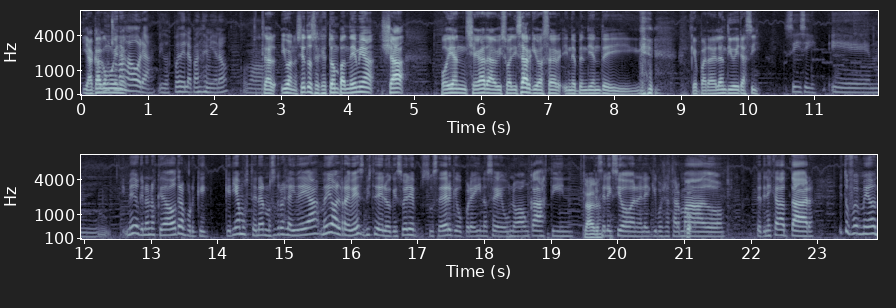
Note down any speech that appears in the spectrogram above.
Y acá como mucho viene- más ahora, digo, después de la pandemia, ¿no? Como- Claro, y bueno, si esto se gestó en pandemia, ya podían llegar a visualizar que iba a ser independiente y que para adelante iba a ir así. Sí, sí. Eh, y medio que no nos quedaba otra porque queríamos tener nosotros la idea, medio al revés, viste, de lo que suele suceder que por ahí, no sé, uno va a un casting, Claro. te selecciona, el equipo ya está armado, te tenés que adaptar. Esto fue medio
